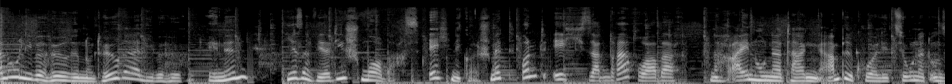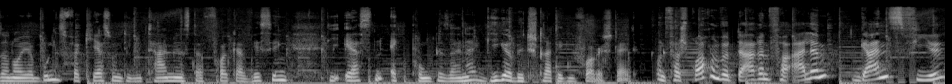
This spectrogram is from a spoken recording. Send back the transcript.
Hallo, liebe Hörerinnen und Hörer, liebe Hörerinnen. Hier sind wieder die Schmorbachs. Ich, Nicole Schmidt. Und ich, Sandra Rohrbach. Nach 100 Tagen Ampelkoalition hat unser neuer Bundesverkehrs- und Digitalminister Volker Wissing die ersten Eckpunkte seiner Gigabit-Strategie vorgestellt. Und versprochen wird darin vor allem ganz viel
